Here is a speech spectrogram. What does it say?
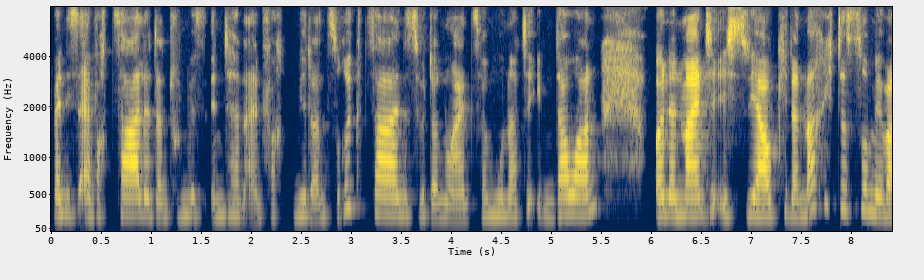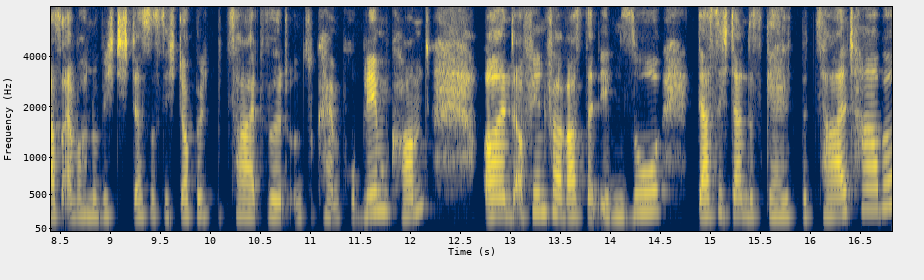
Wenn ich's einfach zahle, dann tun wir's intern einfach mir dann zurückzahlen. Es wird dann nur 1, 2 Monate eben dauern. Und dann meinte ich so: „Ja, okay, dann mache ich das so.“ Mir war's einfach nur wichtig, dass es nicht doppelt bezahlt wird und zu keinem Problem kommt. Und auf jeden Fall war's dann eben so, dass ich dann das Geld bezahlt habe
